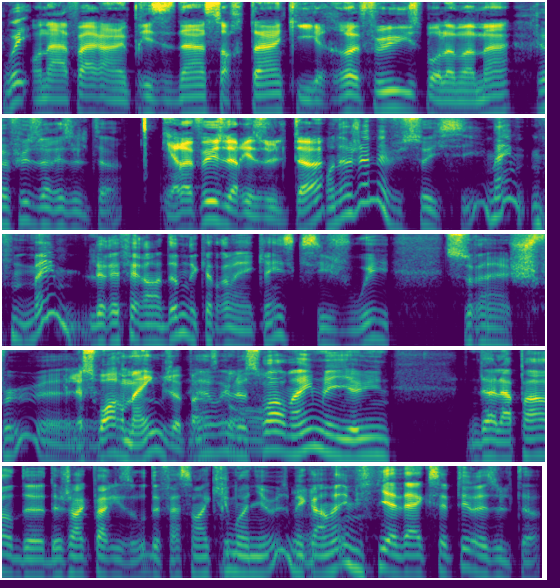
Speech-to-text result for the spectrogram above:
Oui. On a affaire à un président sortant qui refuse pour le moment, Refuse le résultat. Qui refuse le résultat. On n'a jamais vu ça ici. Même, même le référendum de 95 qui s'est joué sur un cheveu. euh, Le soir même, je pense. Ah oui, le soir même, là, il y a eu une, de la part de, de Jacques Parizeau de façon acrimonieuse, mais quand même, il avait accepté le résultat.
